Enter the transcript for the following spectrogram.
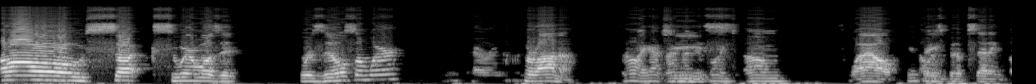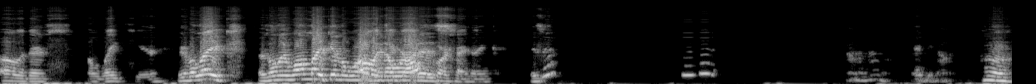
Oh, sucks. Where was it? Brazil somewhere? Paragon. Piranha. Oh, I got 900 Jeez. points. Um. Wow, that was a bit upsetting. Oh, there's a lake here. We have a lake. There's only one lake in the world. Oh, we it's know a where golf it is. course, I think. Is it? Is it? I don't know. Maybe not. Huh.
